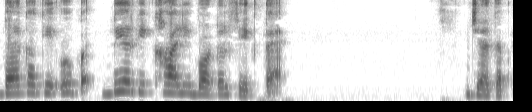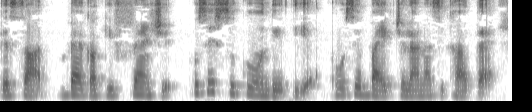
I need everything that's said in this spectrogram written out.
बैका के ऊपर बियर की खाली बॉटल फेंकता है। जैकब के साथ बैका की फ्रेंडशिप उसे सुकून देती है, उसे बाइक चलाना सिखाता है।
